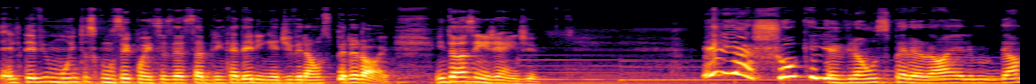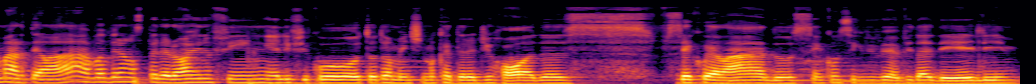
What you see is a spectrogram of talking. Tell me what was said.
ele teve muitas consequências dessa brincadeirinha de virar um super-herói. Então, assim, gente. Ele achou que ele ia virar um super-herói, ele deu uma martela, ah, vou virar um super-herói, no fim ele ficou totalmente numa cadeira de rodas, sequelado, sem conseguir viver a vida dele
